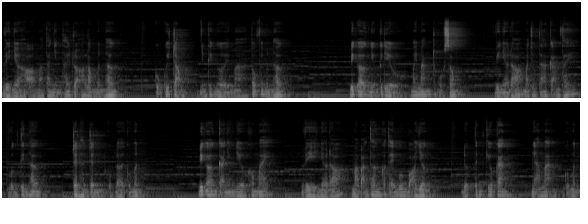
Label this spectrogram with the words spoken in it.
vì nhờ họ mà ta nhìn thấy rõ lòng mình hơn. Cũng quý trọng những cái người mà tốt với mình hơn. Biết ơn những cái điều may mắn trong cuộc sống vì nhờ đó mà chúng ta cảm thấy vững tin hơn trên hành trình cuộc đời của mình. Biết ơn cả những điều không may, vì nhờ đó mà bản thân có thể buông bỏ dần được tính kiêu căng, ngã mạn của mình.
